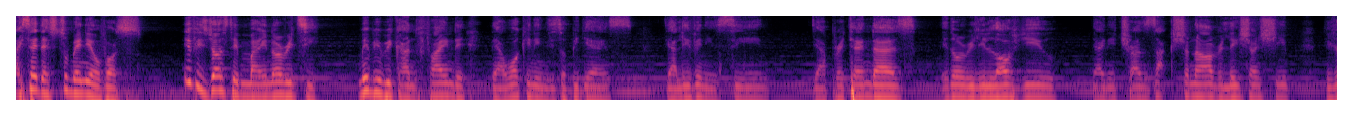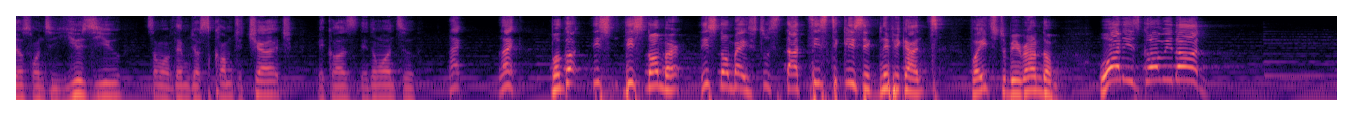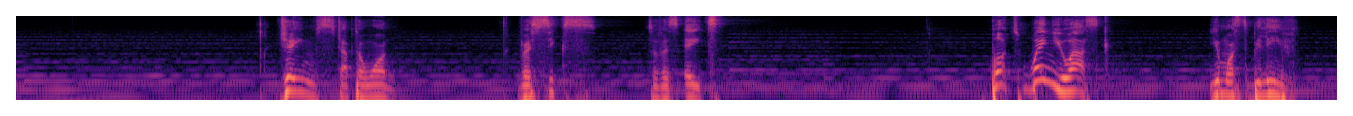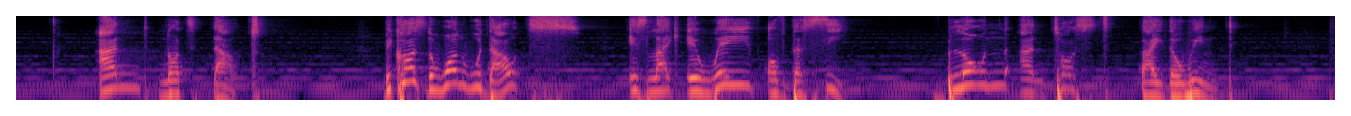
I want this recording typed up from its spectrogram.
I said, there's too many of us. If it's just a minority, Maybe we can find. They are walking in disobedience. They are living in sin. They are pretenders. They don't really love you. they're in a transactional relationship. They just want to use you. Some of them just come to church because they don't want to. Like, like, but God, this, this number, this number is too statistically significant for it to be random. What is going on? James chapter 1, verse 6 to verse 8. But when you ask, you must believe and not doubt. Because the one who doubts is like a wave of the sea, blown and tossed by the wind.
